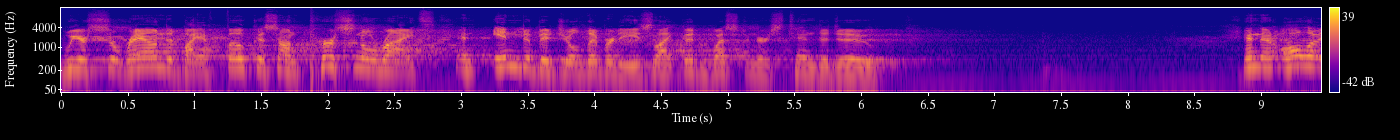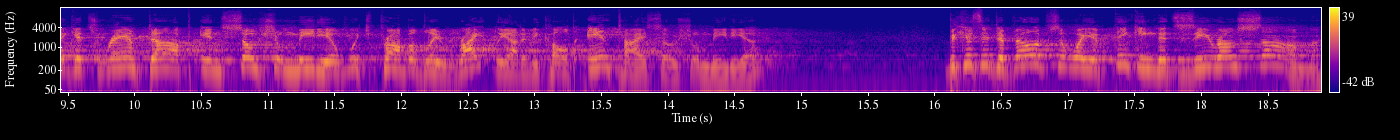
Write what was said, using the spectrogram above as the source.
We are surrounded by a focus on personal rights and individual liberties, like good Westerners tend to do. And then all of it gets ramped up in social media, which probably rightly ought to be called anti social media, because it develops a way of thinking that's zero sum.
